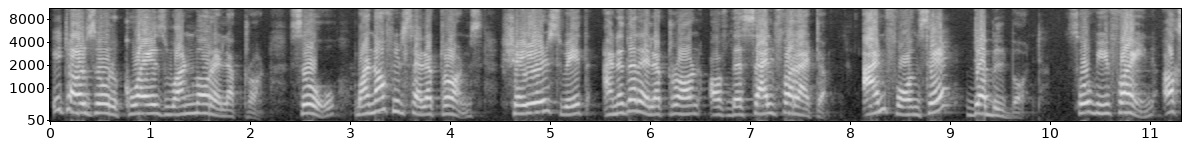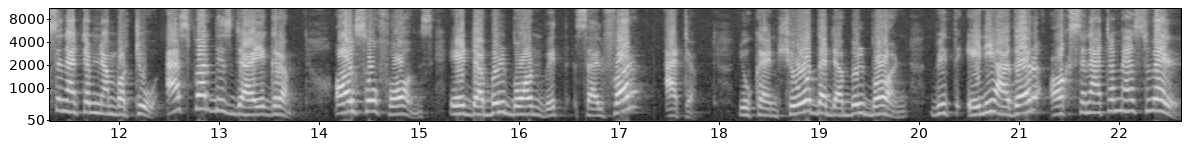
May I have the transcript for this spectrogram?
It also requires one more electron. So, one of its electrons shares with another electron of the sulfur atom and forms a double bond. So, we find oxygen atom number 2 as per this diagram also forms a double bond with sulfur atom. You can show the double bond with any other oxygen atom as well.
